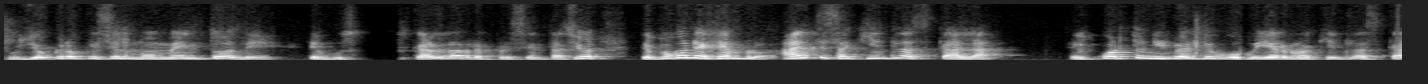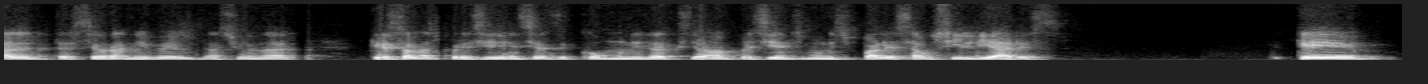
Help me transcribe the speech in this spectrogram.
pues yo creo que es el momento de, buscar la representación. Te pongo un ejemplo. Antes aquí en Tlaxcala, el cuarto nivel de gobierno, aquí en Tlaxcala, el tercero a nivel nacional, que son las presidencias de comunidad que se llaman presidentes municipales auxiliares, que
